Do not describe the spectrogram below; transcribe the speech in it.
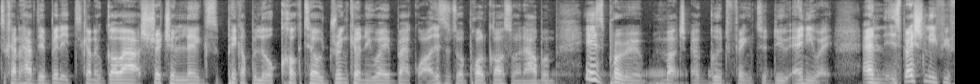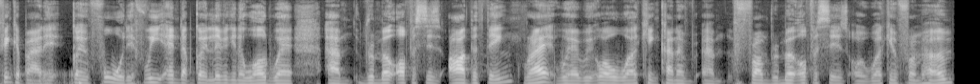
to kind of have the ability to kind of go out, stretch your legs, pick up a little cocktail, drink on your way back while listen to a podcast or an album is pretty much a good thing to do anyway. And especially if you think about it going forward, if we end up going living in a world where um, remote offices are the thing, right, where we're all working kind of um, from remote offices or working from home,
